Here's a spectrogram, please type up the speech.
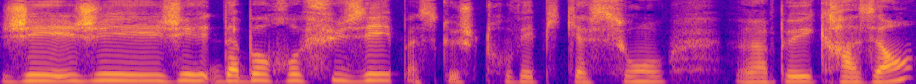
j'ai d'abord refusé parce que je trouvais Picasso un peu écrasant.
